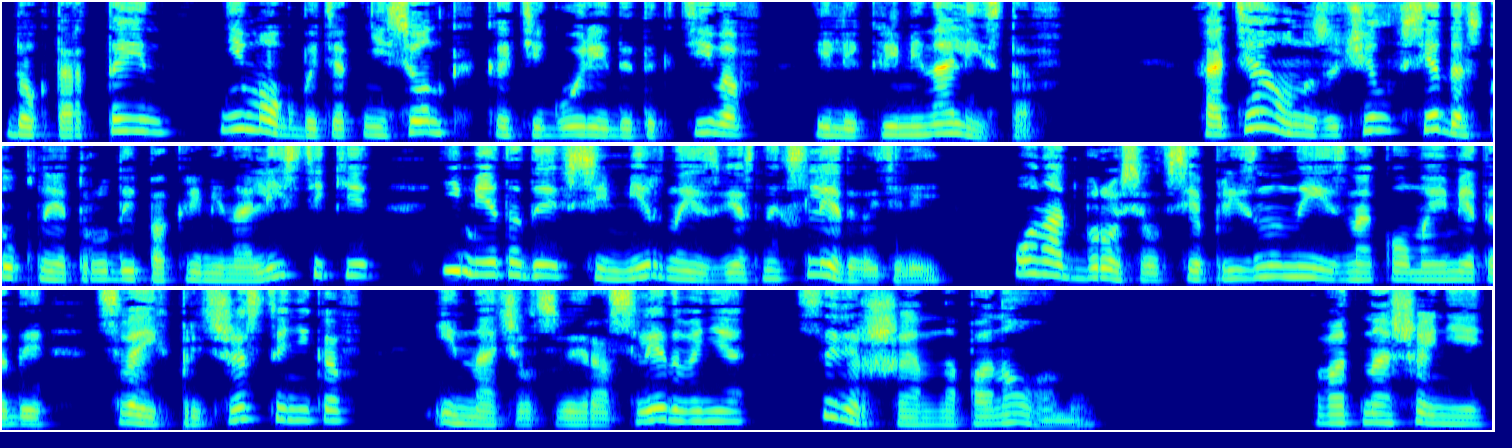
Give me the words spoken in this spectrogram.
доктор Тейн не мог быть отнесен к категории детективов или криминалистов. Хотя он изучил все доступные труды по криминалистике и методы всемирно известных следователей, он отбросил все признанные и знакомые методы своих предшественников и начал свои расследования совершенно по-новому. В отношении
